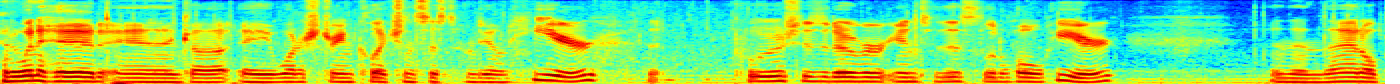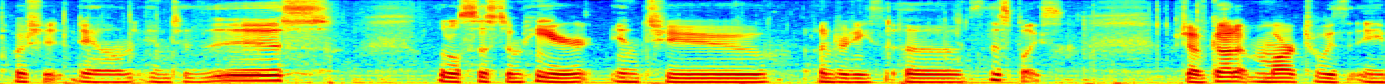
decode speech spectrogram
And I went ahead and got a water stream collection system down here that pushes it over into this little hole here and then that'll push it down into this little system here into underneath of this place which I've got it marked with a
